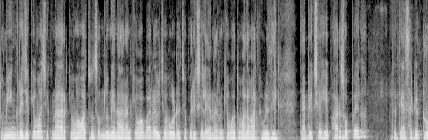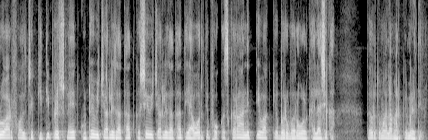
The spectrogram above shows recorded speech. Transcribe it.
तुम्ही इंग्रजी केव्हा शिकणार केव्हा वाचून समजून घेणार आणि केव्हा बारावीच्या बोर्डाच्या परीक्षेला येणार आणि केव्हा तुम्हाला मार्क मिळतील त्यापेक्षा हे फार सोपं आहे ना? तर त्यासाठी ट्रू आर फॉलचे किती प्रश्न आहेत कुठे विचारले जातात कसे विचारले जातात यावरती फोकस करा आणि ते वाक्य बरोबर ओळखायला शिका. तर तुम्हाला मार्क मिळतील.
